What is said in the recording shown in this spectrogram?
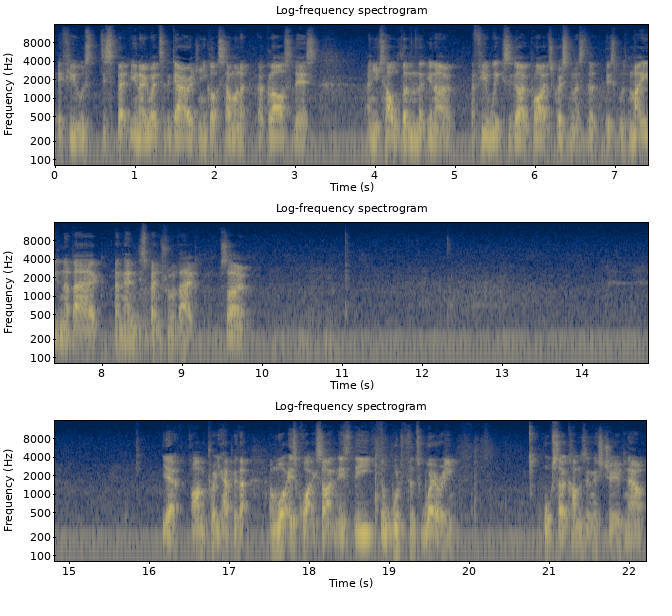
if you was you know you went to the garage and you got someone a, a, glass of this and you told them that you know a few weeks ago prior to Christmas that this was made in a bag and then dispensed from a bag. So yeah, I'm pretty happy with that. And what is quite exciting is the, the Woodforde's Wherry also comes in this tube. Now,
